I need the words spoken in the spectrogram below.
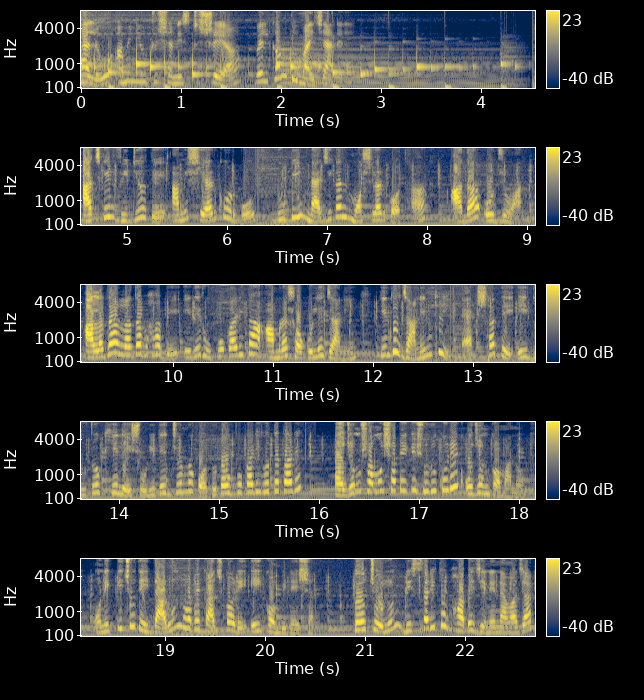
হ্যালো, আমি nutritionist Shreya. Welcome to my channel আজকের ভিডিওতে আমি শেয়ার করব দুটি ম্যাজিক্যাল মশলার কথা, আদা ও জোয়ান। আলাদা আলাদাভাবে এদের উপকারিতা আমরা সকলে জানি, কিন্তু জানেন কি, একসাথে এই দুটো খেলে শরীরের জন্য কতটা উপকারী হতে পারে? হজম সমস্যা থেকে শুরু করে ওজন কমানো, অনেক কিছুতেই দারুণভাবে কাজ করে এই কম্বিনেশন তো চলুন বিস্তারিতভাবে জেনে নেওয়া যাক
